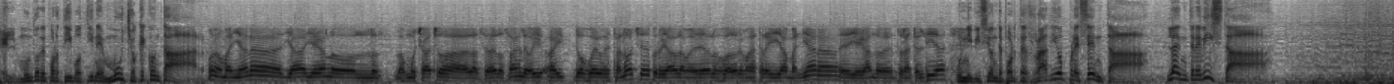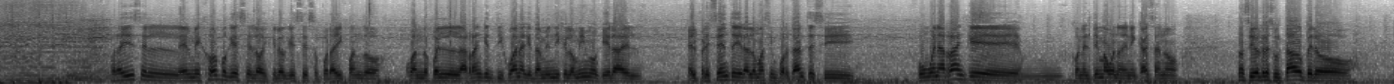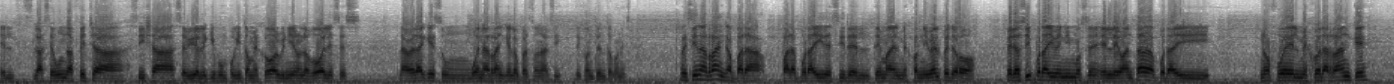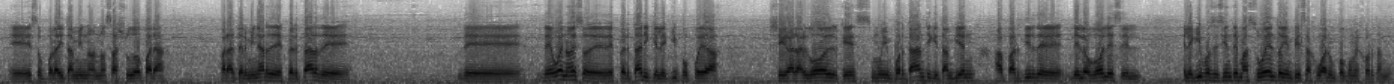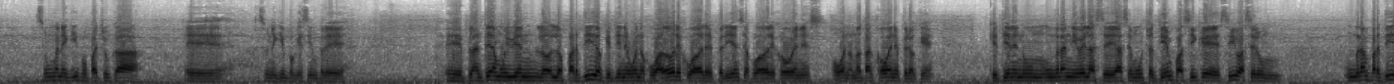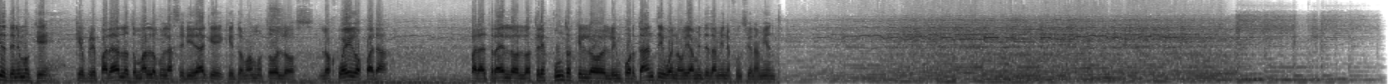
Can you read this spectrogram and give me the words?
El mundo deportivo tiene mucho que contar. Bueno, mañana ya llegan los, los, muchachos a la ciudad de Los Ángeles. Hoy hay dos juegos esta noche, pero ya la mayoría de los jugadores van a estar ahí ya mañana, eh, llegando durante el día. Univisión Deportes Radio presenta la entrevista. Por ahí es el, el, mejor porque es el hoy, creo que es eso. Por ahí cuando, cuando fue el arranque en Tijuana, que también dije lo mismo, que era el, el presente y era lo más importante. Sí, fue un buen arranque. Mm, con el tema bueno de Necaxa no, no se dio el resultado, pero la segunda fecha sí ya se vio el equipo un poquito mejor, vinieron los goles. Es, la verdad que es un buen arranque en lo personal, sí, estoy contento con eso. Recién arranca para, para por ahí decir el tema del mejor nivel, pero, pero sí por ahí venimos en levantada, por ahí no fue el mejor arranque, eh, eso por ahí también nos, ayudó para, para terminar de despertar, de, de, bueno, eso, de despertar y que el equipo pueda llegar al gol, que es muy importante y que también a partir de, los goles el, equipo se siente más suelto y empieza a jugar un poco mejor también. Es un buen equipo, Pachuca eh, es un equipo que siempre eh, plantea muy bien los partidos, que tiene buenos jugadores, jugadores de experiencia, jugadores jóvenes, o bueno, no tan jóvenes, pero que, que tienen un, gran nivel hace, hace mucho tiempo, así que sí, va a ser un, gran partido, tenemos que, prepararlo, tomarlo con la seriedad que, tomamos todos los, juegos para, para traer los, tres puntos, que es lo, lo importante, y bueno, obviamente también el funcionamiento.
